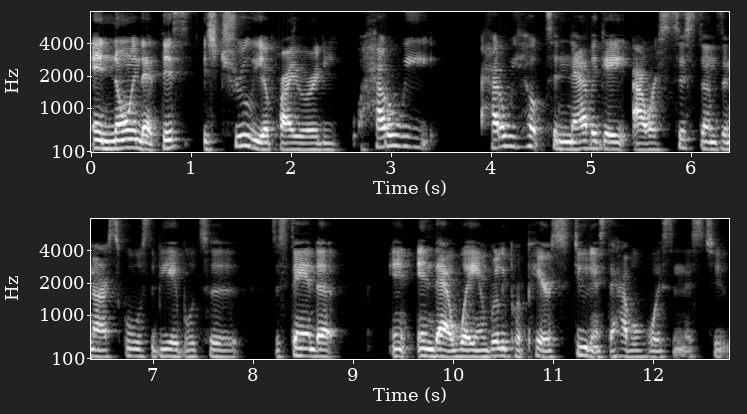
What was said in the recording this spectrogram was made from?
and knowing that this is truly a priority how do we how do we help to navigate our systems and our schools to be able to to stand up in, in that way and really prepare students to have a voice in this too?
